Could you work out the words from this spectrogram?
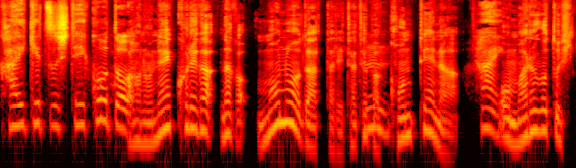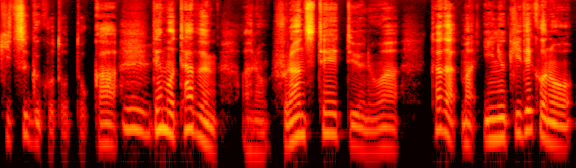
解決していこうと。あのねこれがなんか物だったり例えばうん。コンテナはい。を丸ごと引き継ぐこととか、うん。でも多分あのフランス亭っていうのはただ、まあ、居抜きでこの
